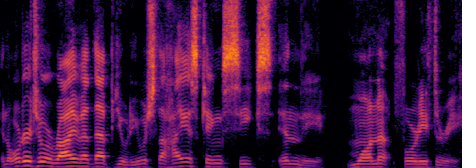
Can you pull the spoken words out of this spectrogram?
in order to arrive at that beauty which the highest King seeks in thee. 143.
